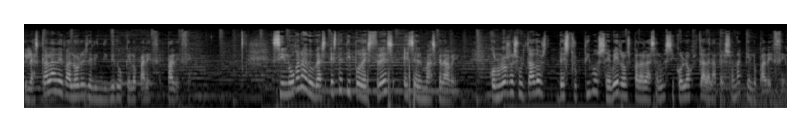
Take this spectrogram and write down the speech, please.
y la escala de valores del individuo que lo padece. Sin lugar a dudas, este tipo de estrés es el más grave, con unos resultados destructivos severos para la salud psicológica de la persona que lo padece.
